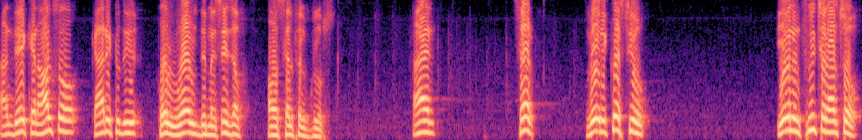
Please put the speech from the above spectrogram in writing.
and they can also carry to the whole world the message of our self-help groups. And sir, we request you, even in future also,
